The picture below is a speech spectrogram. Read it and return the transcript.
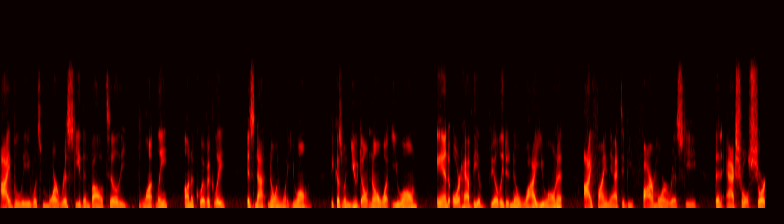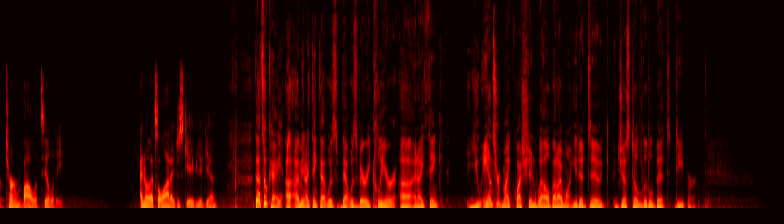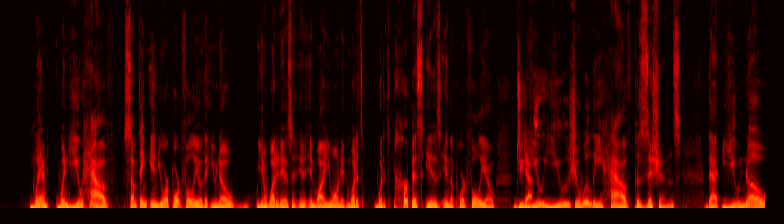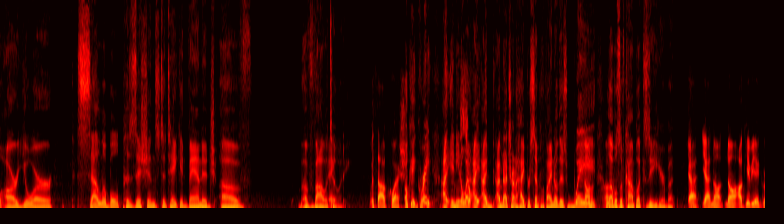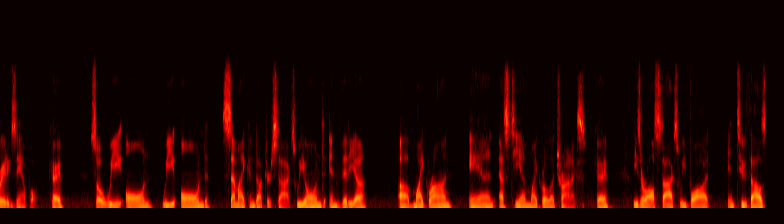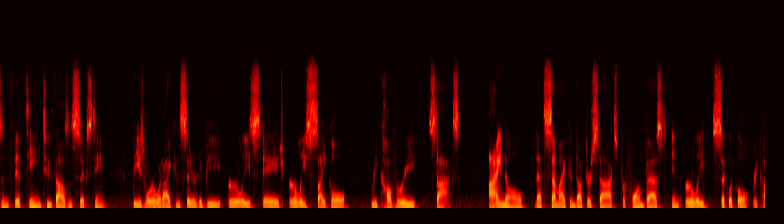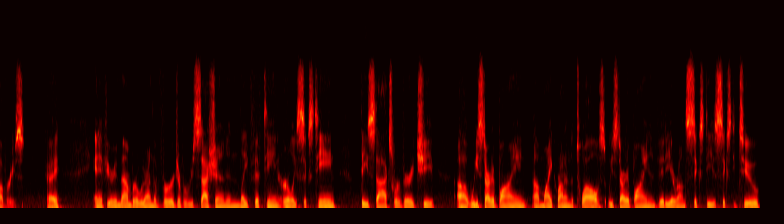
I believe what's more risky than volatility, bluntly, unequivocally, is not knowing what you own. Because when you don't know what you own and or have the ability to know why you own it, I find that to be far more risky than actual short-term volatility. I know that's a lot I just gave you again. That's okay. I, I mean, I think that was that was very clear, uh, and I think you answered my question well. But I want you to dig just a little bit deeper. When okay. when you have something in your portfolio that you know you know what it is and, and, why you own it and what its what its purpose is in the portfolio do you usually have positions that you know are your sellable positions to take advantage of of volatility. without question. Okay, great. I, and you know so, what? I, I I'm not trying to hyper simplify. I know there's way no, levels of complexity here, but yeah, yeah, no, no. I'll give you a great example. Okay, so we own we owned semiconductor stocks. We owned Nvidia, uh, Micron, and STM Microelectronics. Okay, these are all stocks we bought in 2015, 2016. These were what I consider to be early stage, early cycle recovery stocks. I know that semiconductor stocks perform best in early cyclical recoveries. Okay. And if you remember, we were on the verge of a recession in late 15, early 16. These stocks were very cheap. Uh, we started buying uh, Micron in the 12s. We started buying NVIDIA around 60s, 62,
